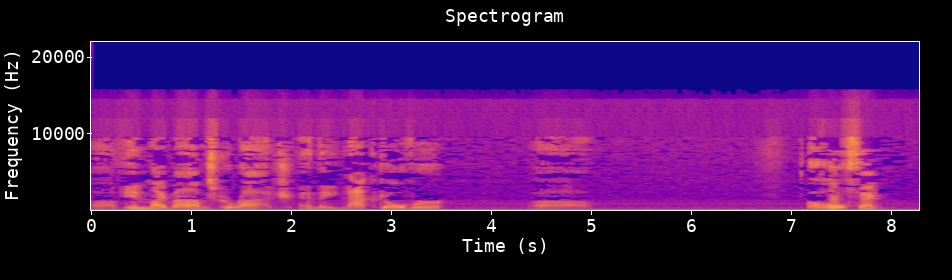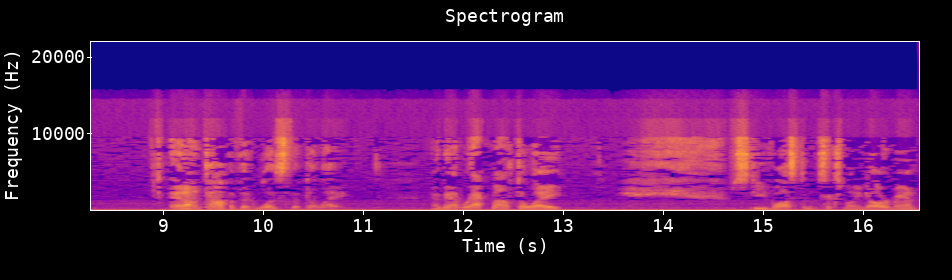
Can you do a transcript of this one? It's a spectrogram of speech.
uh, in my mom's garage, and they knocked over uh, a whole thing. And on top of it was the delay. And that rack mount delay, Steve Austin, Six Million Dollar Man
